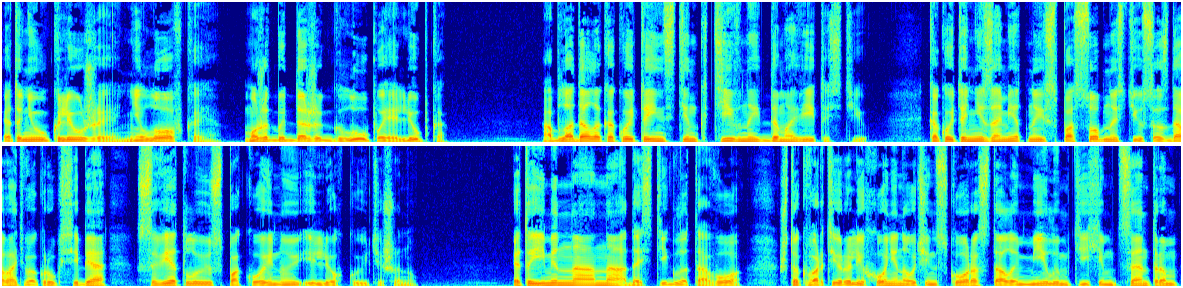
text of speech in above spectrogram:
эта неуклюжая, неловкая, может быть, даже глупая Любка обладала какой-то инстинктивной домовитостью, какой-то незаметной способностью создавать вокруг себя светлую, спокойную и легкую тишину. Это именно она достигла того, что квартира Лихонина очень скоро стала милым тихим центром,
